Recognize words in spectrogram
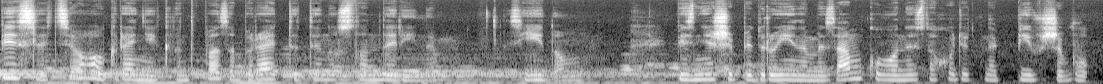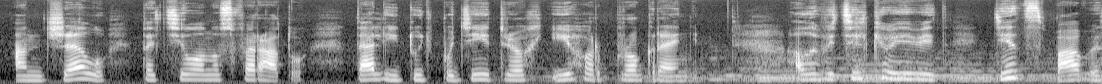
Після цього Грені і Крентпа забирають дитину Слендеріни з її дому. Пізніше під руїнами замку вони знаходять напівживу Анджелу та тіло Носферату. Далі йдуть події трьох ігор про Грені. Але ви тільки уявіть, дід з баби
